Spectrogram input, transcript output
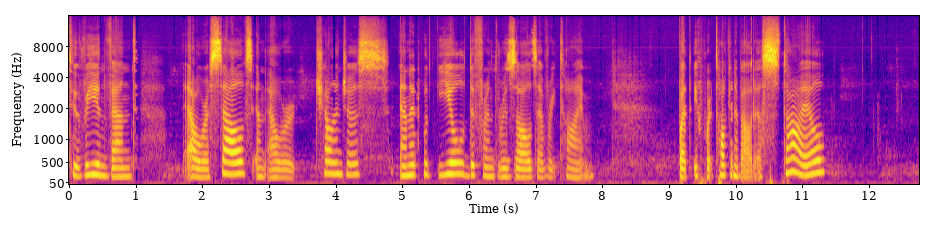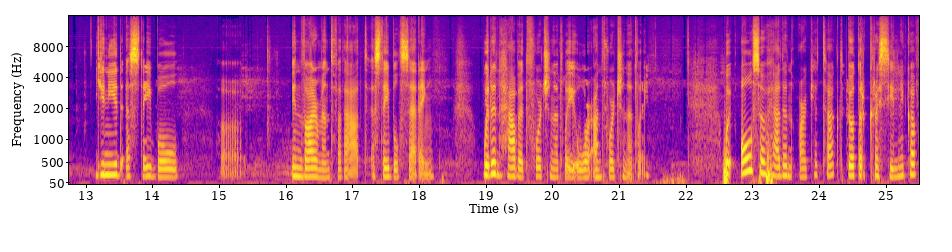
to reinvent ourselves and our challenges and it would yield different results every time. But if we're talking about a style, you need a stable uh, environment for that, a stable setting. We didn't have it, fortunately or unfortunately. We also had an architect, Pyotr Krasilnikov.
